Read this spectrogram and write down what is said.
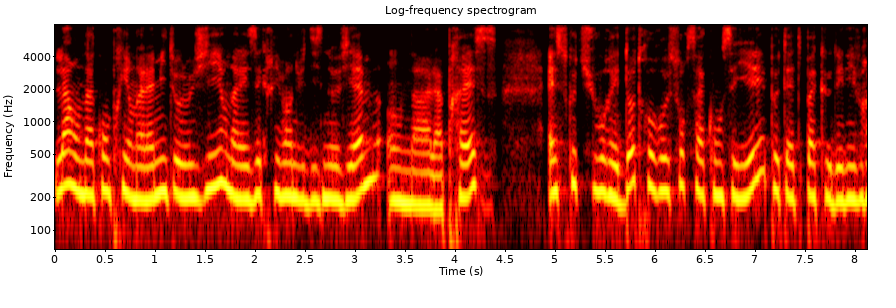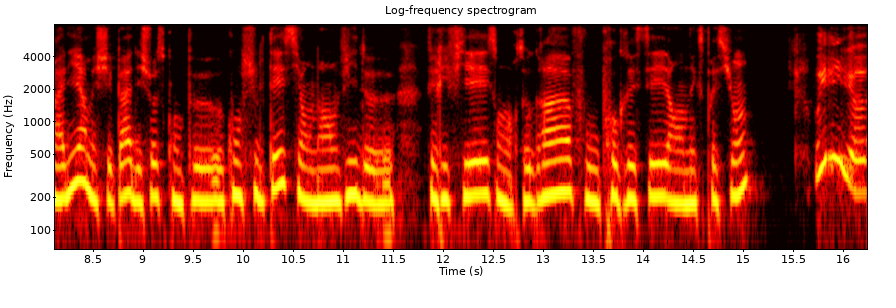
là, on a compris, on a la mythologie, on a les écrivains du 19e, on a la presse. Est-ce que tu aurais d'autres ressources à conseiller? Peut-être pas que des livres à lire, mais je sais pas, des choses qu'on peut consulter si on a envie de vérifier son orthographe ou progresser en expression? Oui, euh,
